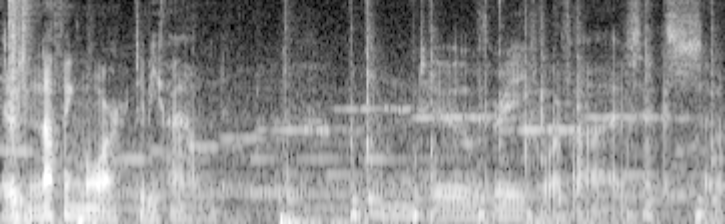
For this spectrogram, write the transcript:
There's nothing more to be found. One, two, three, four, five, six, seven.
